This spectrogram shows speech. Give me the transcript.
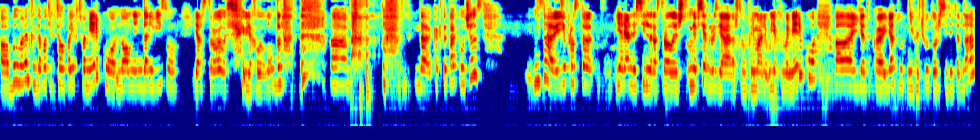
А, был момент, когда вот я хотела поехать в Америку, но мне не дали визу. Я расстроилась и уехала в Лондон. А, да, как-то так получилось. не знаю, я просто... Я реально сильно расстроилась. У меня все друзья, чтобы вы понимали, уехали в Америку. А я такая, я тут не хочу тоже сидеть одна.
